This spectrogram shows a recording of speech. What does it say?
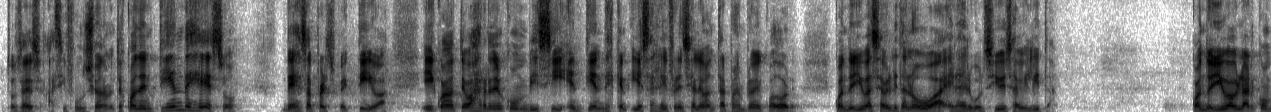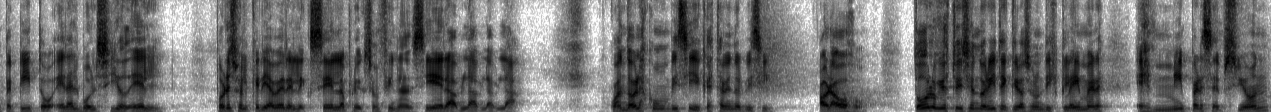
Entonces, así funciona. Entonces, cuando entiendes eso, de esa perspectiva, y cuando te vas a reunir con un VC, entiendes que, y esa es la diferencia de levantar, por ejemplo, en Ecuador. Cuando yo iba a Se Habilita Novoa, era del bolsillo y Se Habilita. Cuando yo iba a hablar con Pepito, era el bolsillo de él. Por eso él quería ver el Excel, la proyección financiera, bla, bla, bla. Cuando hablas con un VC, ¿qué está viendo el VC? Ahora, ojo, todo lo que yo estoy diciendo ahorita, y quiero hacer un disclaimer, es mi percepción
